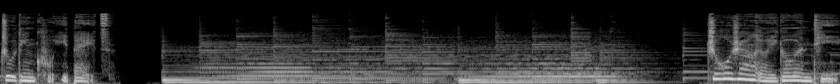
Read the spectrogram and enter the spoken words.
注定苦一辈子。知乎上有一个问题：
